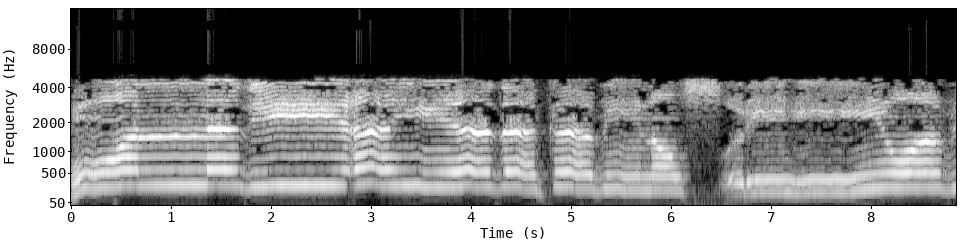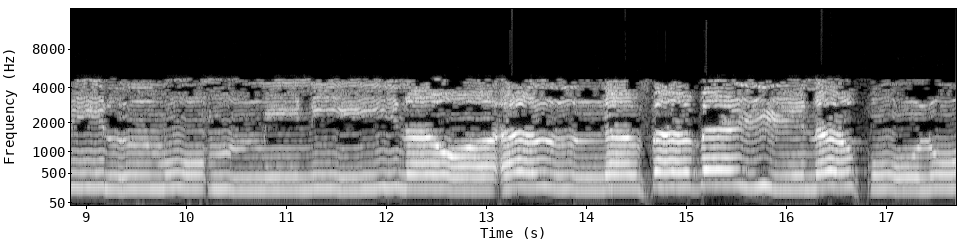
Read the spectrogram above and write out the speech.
هو الذي أيدك بنصره وبالمؤمنين وألف بين قلوبهم.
